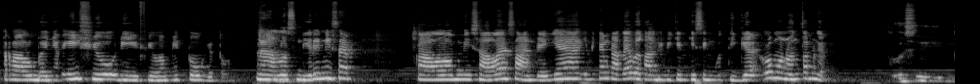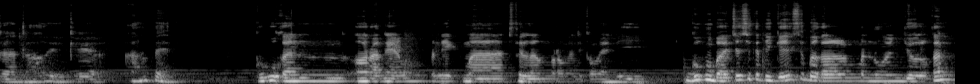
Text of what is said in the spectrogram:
terlalu banyak isu di film itu gitu. Nah lo sendiri nih Sep, kalau misalnya seandainya ini kan katanya bakal dibikin Kissing Booth 3, lo mau nonton nggak? gue sih nggak tahu ya kayak apa ya gue bukan orang yang penikmat film romantic komedi gue ngebaca sih ketiganya sih bakal menonjolkan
